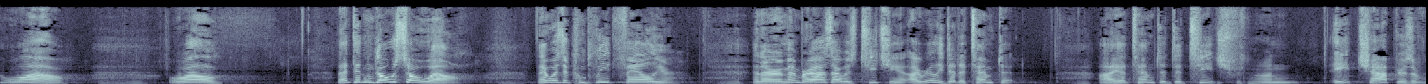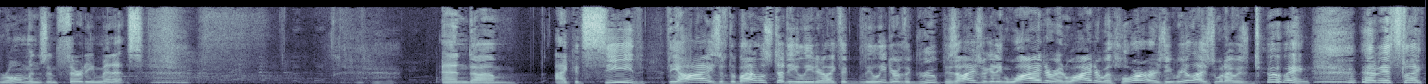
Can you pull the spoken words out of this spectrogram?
Wow. Well, that didn't go so well. It was a complete failure. And I remember as I was teaching it, I really did attempt it. I attempted to teach on eight chapters of Romans in 30 minutes. and um, I could see the eyes of the Bible study leader, like the, the, leader of the group. His eyes were getting wider and wider with horror as he realized what I was doing. And it's like,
